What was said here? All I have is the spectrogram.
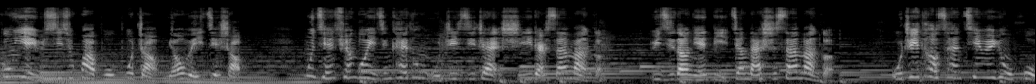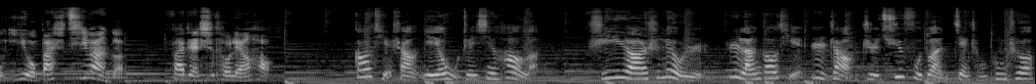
工业与信息化部部长苗圩介绍，目前全国已经开通 5G 基站十一点三万个，预计到年底将达十三万个。5G 套餐签约用户已有八十七万个，发展势头良好。高铁上也有 5G 信号了。十一月二十六日，日兰高铁日照至曲阜段建成通车，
